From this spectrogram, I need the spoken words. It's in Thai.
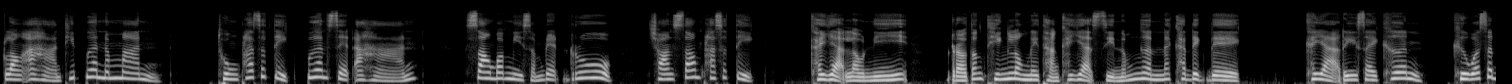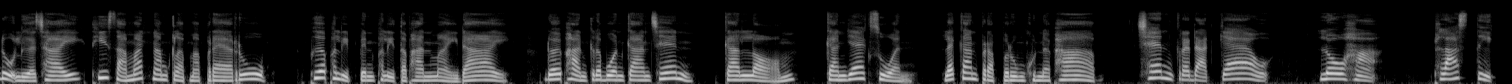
กล่องอาหารที่เปื้อนน้ำมัน ถุงพลาสติกเปื้อนเศษอาหาร ซองบะหมี่สำเร็จรูป ช้อนซ่อมพลาสติก ขยะเหล่านี้เราต้องทิ้งลงในถังขยะสีน้ำเงินนะคะเด็กๆ ขยะรีไซเคิลคือวัสดุเหลือใช้ที่สามารถนำกลับมาแปรรูป เพื่อผลิตเป็นผลิตภัณฑ์ใหม่ได้ โดยผ่านกระบวนการเช่น การหลอม การแยกส่วน และการปรับปรุงคุณภาพ เช่น กระดาษแก้ว โลหะ พลาสติก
